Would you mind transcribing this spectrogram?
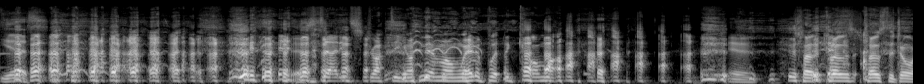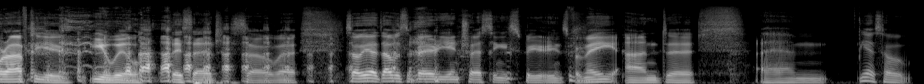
Yes. Start instructing on them on where to put the comma. yeah. Clo- close, close the door after you. You will. They said. So, uh, so yeah, that was a very interesting experience for me, and uh, um, yeah, so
